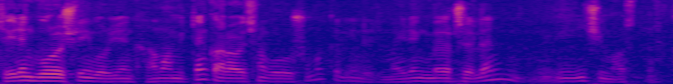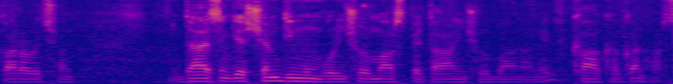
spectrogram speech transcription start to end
Թե իրենք որոշեին, որ իրենք համամիտ են, կառավարության որոշումը կլիներ։ Հիմա իրենք մերժել են, ինչ իմաստ ունի կառավարության։ Դա այսինքն ես չեմ դիմում, որ ինչ որ մարզպետարան ինչ որ բան անի, քաղաքական հարց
